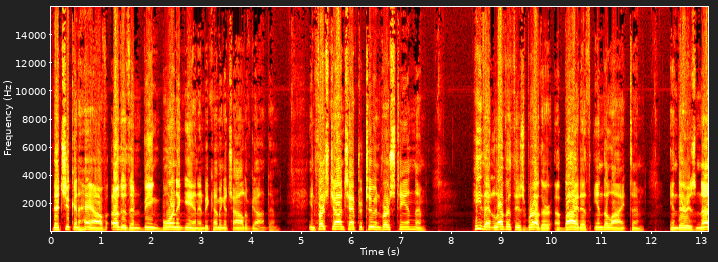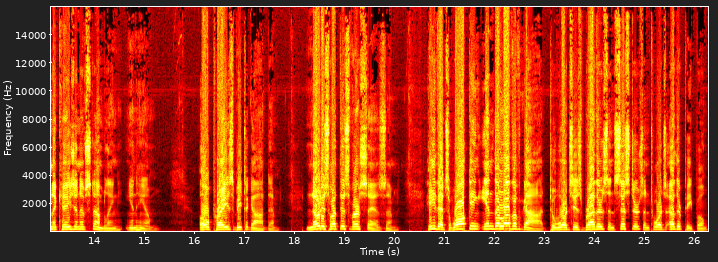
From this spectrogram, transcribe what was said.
that you can have other than being born again and becoming a child of God. Um, in 1 John chapter 2 and verse 10, um, he that loveth his brother abideth in the light, um, and there is none occasion of stumbling in him. Oh, praise be to God. Um, notice what this verse says. Um, he that's walking in the love of God towards his brothers and sisters and towards other people,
